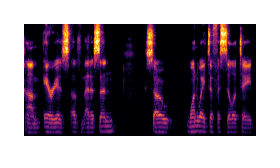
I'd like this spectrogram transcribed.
um, areas of medicine. So, one way to facilitate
